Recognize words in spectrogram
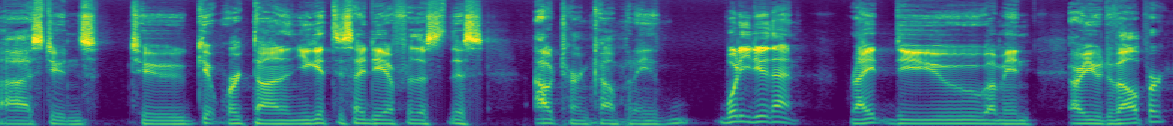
uh, students to get work done, and you get this idea for this this outturn company. What do you do then? Right? Do you? I mean, are you a developer?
